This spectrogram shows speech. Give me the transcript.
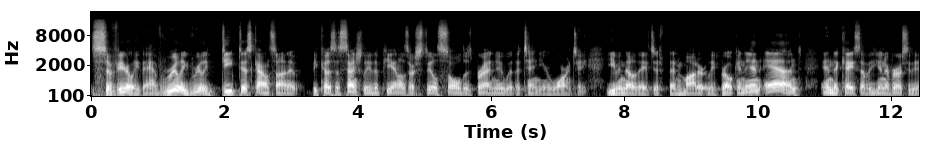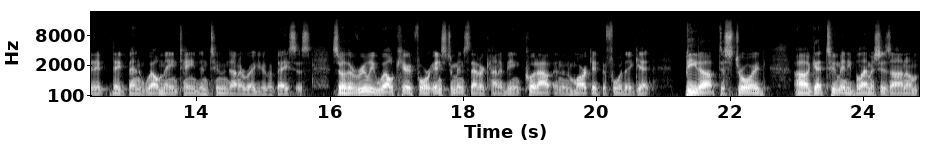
severely. They have really, really deep discounts on it because essentially the pianos are still sold as brand new with a 10 year warranty, even though they've just been moderately broken in. And in the case of a university, they've, they've been well maintained and tuned on a regular basis. So they're really well cared for instruments that are kind of being put out in the market before they get beat up, destroyed, uh, get too many blemishes on them.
